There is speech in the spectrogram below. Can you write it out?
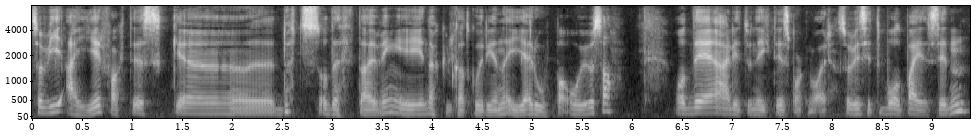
Så vi eier faktisk eh, døds- og death-diving i nøkkelkategoriene i Europa og USA. Og det er litt unikt i sporten vår. Så vi sitter både på eiersiden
